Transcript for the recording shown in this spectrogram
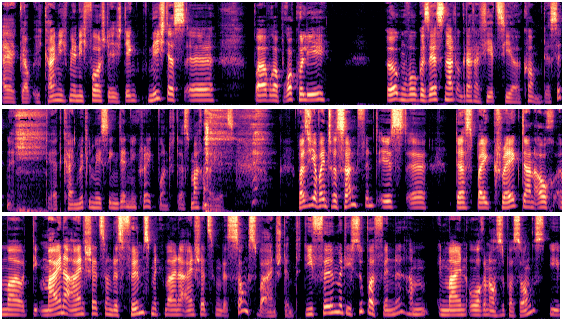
Äh, Ich glaube, ich kann ich mir nicht vorstellen. Ich denke nicht, dass äh, Barbara Broccoli irgendwo gesessen hat und gedacht hat, jetzt hier, komm, der Sidney, der hat keinen mittelmäßigen Danny Craig Bond. Das machen wir jetzt. Was ich aber interessant finde, ist, äh, dass bei Craig dann auch immer die, meine Einschätzung des Films mit meiner Einschätzung des Songs übereinstimmt. Die Filme, die ich super finde, haben in meinen Ohren auch super Songs. Die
